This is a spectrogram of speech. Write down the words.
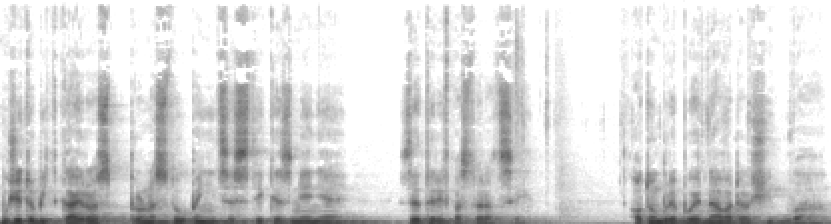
Může to být kairos pro nastoupení cesty ke změně, zde tedy v pastoraci. A o tom bude pojednávat další úvaha.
